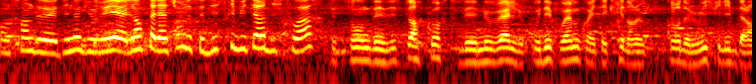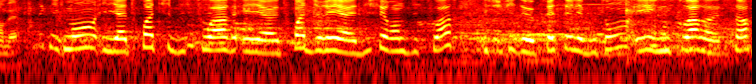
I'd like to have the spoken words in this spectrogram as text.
en train d'inaugurer euh, l'installation de ce distributeur d'histoires. Ce sont des histoires courtes, des nouvelles ou des poèmes qui ont été écrits dans le cours de Louis-Philippe d'Alembert. Techniquement, il y a trois types d'histoires et trois durées différentes d'histoires. Il suffit de presser les boutons et une histoire sort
